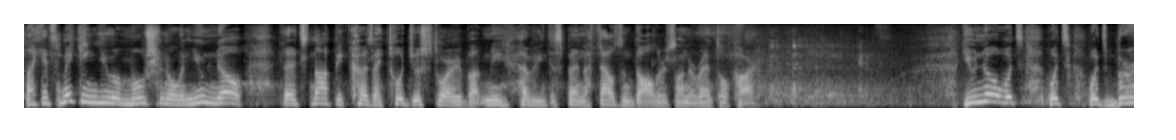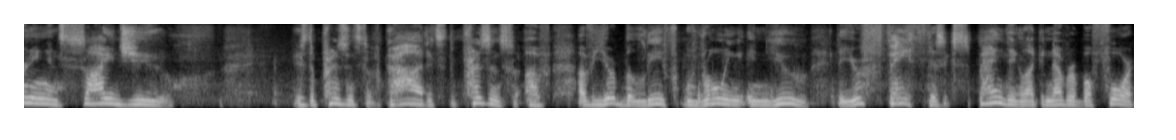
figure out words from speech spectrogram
Like it's making you emotional and you know that it's not because I told you a story about me having to spend a thousand dollars on a rental car. you know what's, what's, what's burning inside you is the presence of God. It's the presence of, of your belief growing in you, that your faith is expanding like never before.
